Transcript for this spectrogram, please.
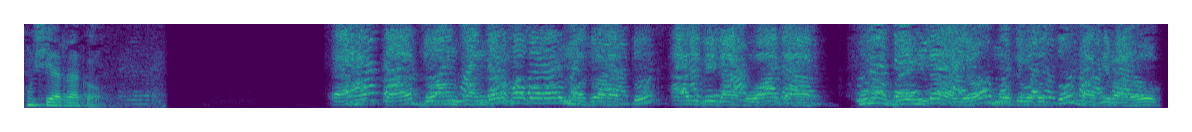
হুঁচিয়াৰ ৰাখ ভিতৰত মজিবতটো বাকী বাঢ়ক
